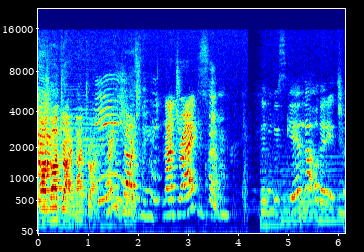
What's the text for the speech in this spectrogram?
No, not dry, not dry. Moist. Not dry? ¿De tu izquierda o derecha?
